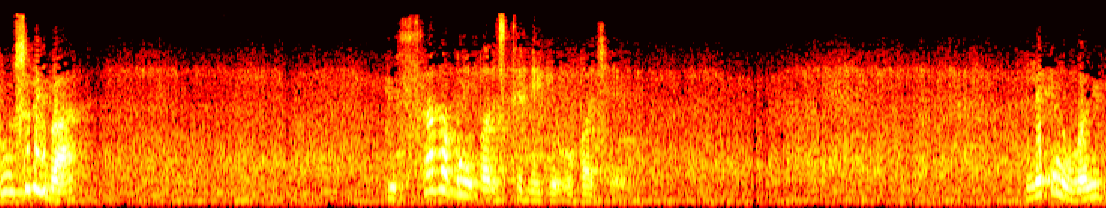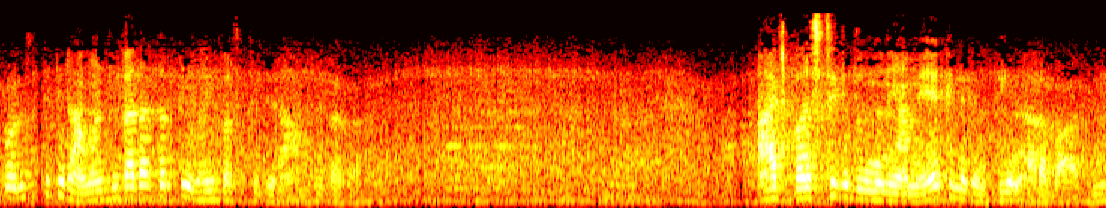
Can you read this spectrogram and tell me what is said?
दूसरी बात कि सब अपनी परिस्थिति की उपज है। लेकिन वही परिस्थिति रावण भी पैदा करती वही परिस्थिति राम भी पैदा करती आज परिस्थिति दुनिया में एक लेकिन तीन अरब आदमी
